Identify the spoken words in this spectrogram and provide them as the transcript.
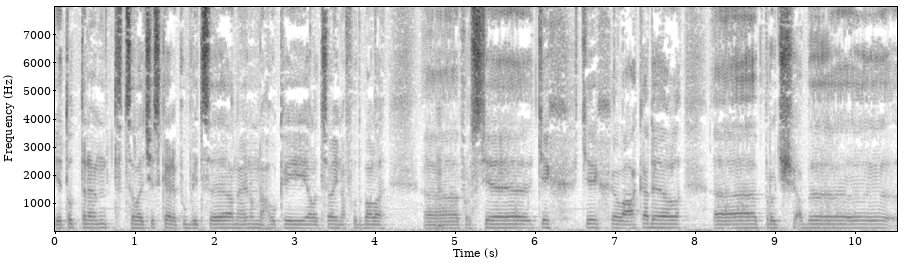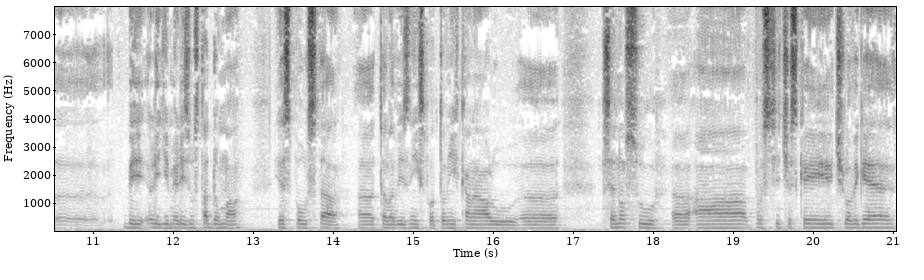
je to trend celé České republice a nejenom na hokeji, ale třeba i na fotbale. Hmm. Prostě těch, těch lákadel, proč aby by lidi měli zůstat doma. Je spousta televizních sportovních kanálů, přenosů a prostě český člověk je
